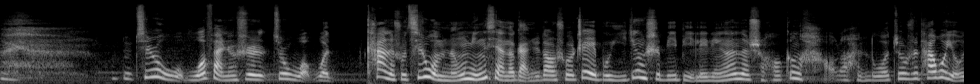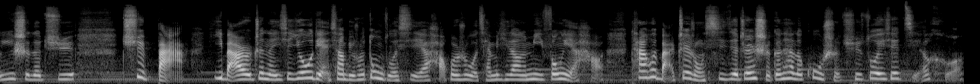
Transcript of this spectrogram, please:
哎呀，其实我我反正是就是我我。看的时候，其实我们能明显的感觉到，说这一部一定是比《比利林恩》的时候更好了很多。就是他会有意识的去，去把一百二十帧的一些优点，像比如说动作戏也好，或者说我前面提到的蜜蜂也好，他会把这种细节真实跟他的故事去做一些结合。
